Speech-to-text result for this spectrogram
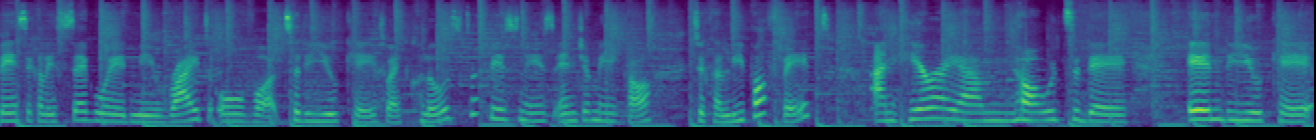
basically segued me right over to the UK. So I closed the business in Jamaica, took a leap of faith, and here I am now today in the UK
